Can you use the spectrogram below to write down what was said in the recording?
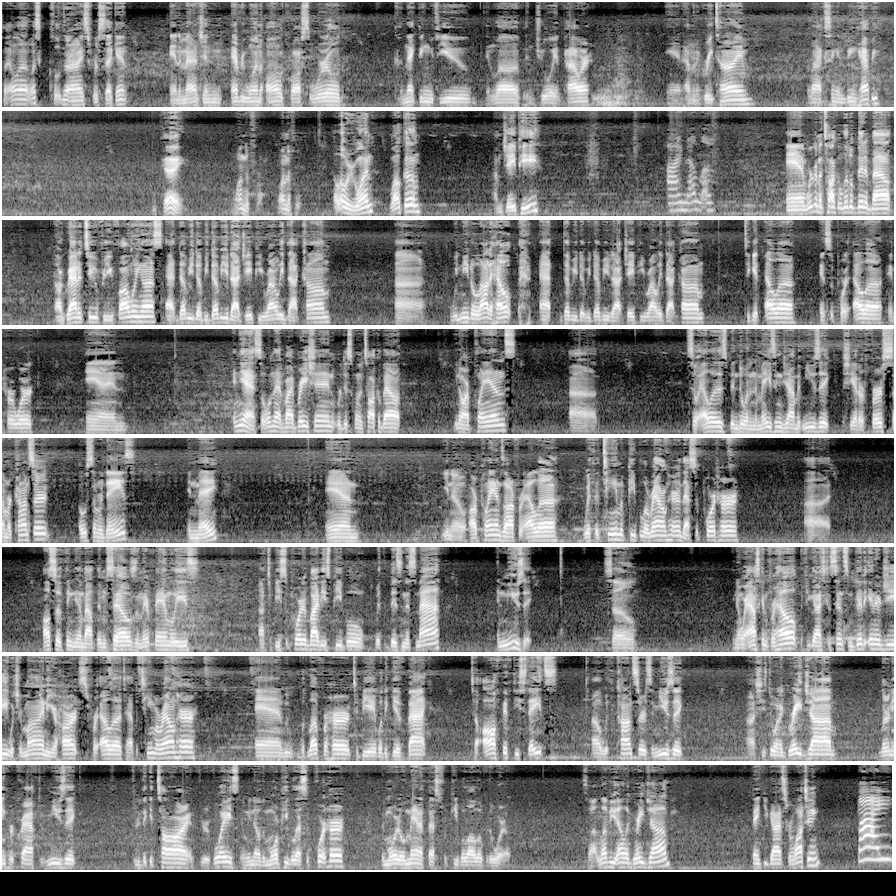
So, Ella, let's close our eyes for a second and imagine everyone all across the world connecting with you in love and joy and power and having a great time, relaxing and being happy. Okay, wonderful, wonderful. Hello, everyone. Welcome. I'm JP. I'm Ella. And we're going to talk a little bit about our gratitude for you following us at www.jprowley.com. Uh, we need a lot of help at www.jprowley.com to get Ella and support Ella in her work. And and yeah, so on that vibration, we're just going to talk about, you know, our plans. Uh, so Ella's been doing an amazing job at music. She had her first summer concert, Oh Summer Days, in May. And, you know, our plans are for Ella with a team of people around her that support her. Uh, also thinking about themselves and their families uh, to be supported by these people with business math and music. So, you know, we're asking for help. If you guys could send some good energy with your mind and your hearts for Ella to have a team around her. And we would love for her to be able to give back to all 50 states uh, with concerts and music. Uh, she's doing a great job learning her craft of music through the guitar and through her voice. And we know the more people that support her, the more it'll manifest for people all over the world. So I love you, Ella. Great job. Thank you guys for watching. Bye.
